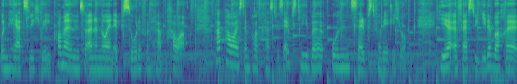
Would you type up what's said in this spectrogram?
und herzlich willkommen zu einer neuen Episode von Hör Power. Hör Power ist ein Podcast für Selbstliebe und Selbstverwirklichung. Hier erfährst du jede Woche,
